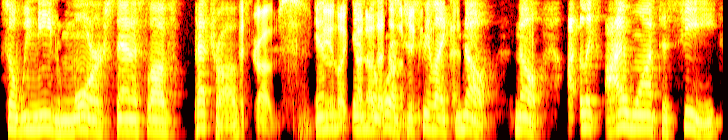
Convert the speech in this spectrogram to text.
So we need more stanislav petrovs. Petrovs in, being like, in no, the world. just be like sense. no no. I, like i want to see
